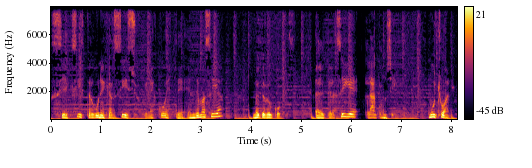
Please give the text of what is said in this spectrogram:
Si existe algún ejercicio que les cueste en demasía, no te preocupes, el que la sigue, la consigue. Mucho ánimo.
